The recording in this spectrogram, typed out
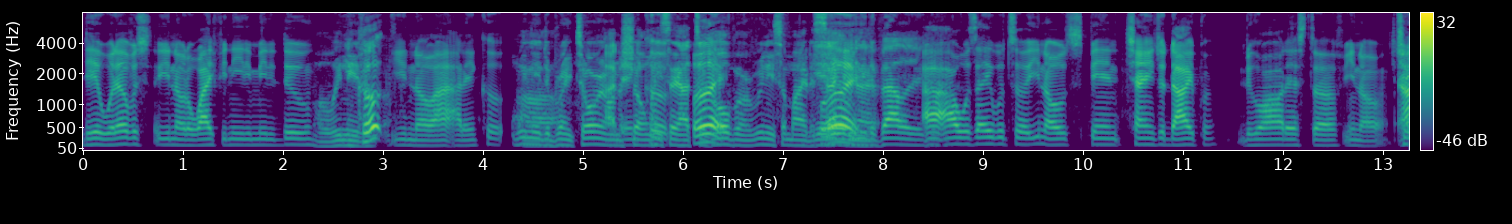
did whatever you know the wifey needed me to do. Well, we You need cook? You know, I, I didn't cook. We need to Uh, bring Tori I on the didn't show when he cook, say I took but- over. We need somebody to Yeah, say you But- need to validate. I. I was able to you know spend change a diaper, do all that stuff. You know, Change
